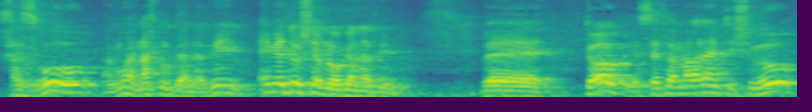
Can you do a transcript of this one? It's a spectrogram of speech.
חזרו, אמרו, אנחנו גנבים? הם ידעו שהם לא גנבים. וטוב, יוסף אמר להם, תשמעו,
